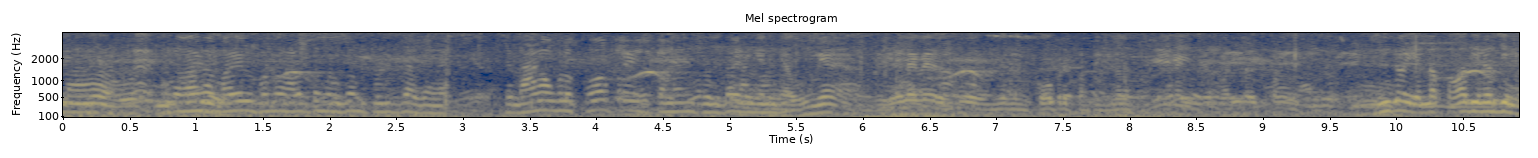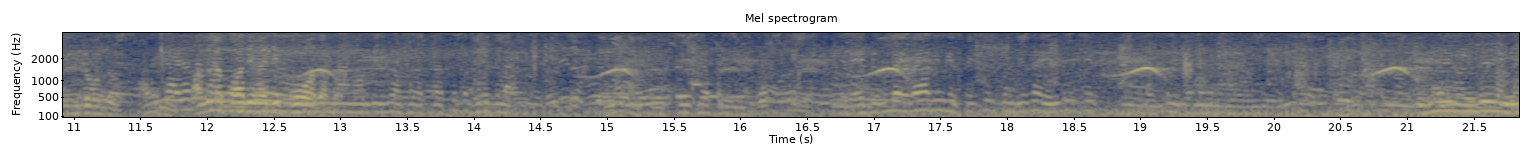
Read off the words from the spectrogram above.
நீங்கள் வாங்க மயில் பண்ணுவோம் சொல்லிட்டு இருக்காங்க நாங்கள் உங்களுக்கு கோஆப்ரேட் பண்ணணும்னு சொல்லி தான் நாங்கள் உண்மையாக ரொம்ப வந்து நீங்கள் கோஆப்ரேட் பண்ணுறீங்களா இங்கே எல்லா பாதி எனர்ஜி இங்கே வந்துடும் அதில் பாதி எனர்ஜி போகாத. நாங்கள் வந்து இதான் கஷ்டத்தை கொடுக்கலாம் ஈஸியாக பண்ணிக்கலாம் நேற்று உள்ள ஏதாவது நீங்கள் செக்யூர் பண்ணிங்கன்னா எங்களுக்கு மெசேஜ் பண்ணுங்க நாங்கள் வந்து இது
